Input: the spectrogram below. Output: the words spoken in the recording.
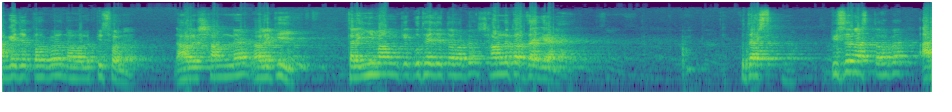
আগে যেতে হবে, না হলে পিছনে, না হলে সামনে নাহলে কি? তাহলে ইমামকে কোথায় যেতে হবে? সামনে তার জায়গা নেই। কোথায় পিছনে আসতে হবে, আর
